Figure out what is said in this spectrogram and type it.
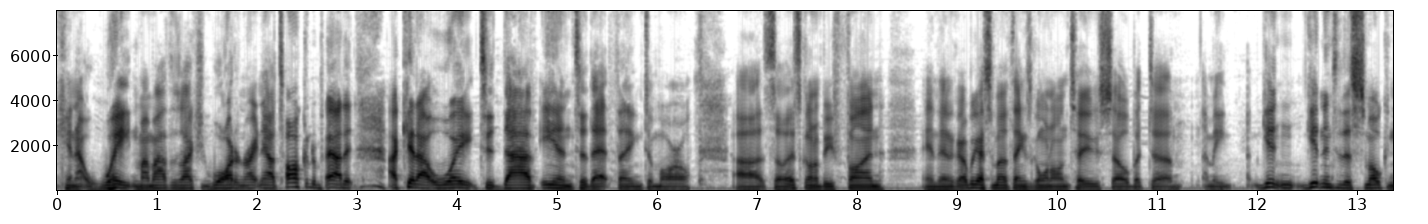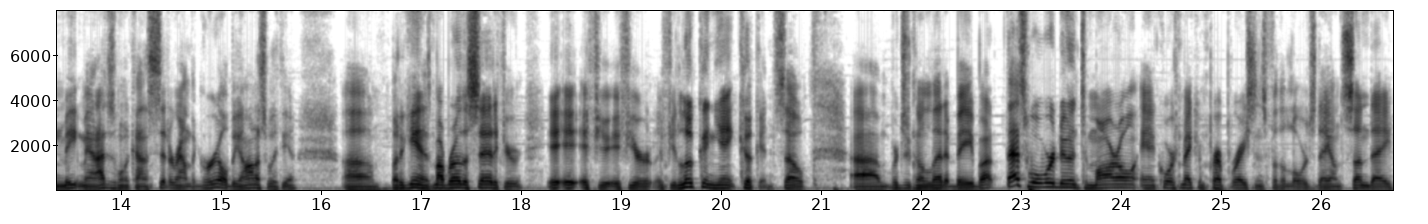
cannot wait. My mouth is actually watering right now talking about it. I cannot wait to dive into that thing tomorrow. Uh, so it's going to be fun. And then we got some other things going on too. So, but uh, I mean, getting getting into this smoking meat, man, I just want to kind of sit around the grill. Be honest with you. Um, but again, as my brother said, if you're if you're if you're if you're looking, you ain't cooking. So um, we're just to let it be. But that's what we're doing tomorrow, and of course, making preparations for the Lord's Day on Sunday.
